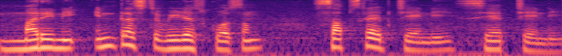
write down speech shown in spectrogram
మరిన్ని ఇంట్రెస్ట్ వీడియోస్ కోసం సబ్స్క్రైబ్ చేయండి షేర్ చేయండి.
